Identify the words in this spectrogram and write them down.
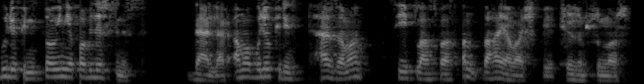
Blueprint'le oyun yapabilirsiniz derler. Ama Blueprint her zaman C++'dan daha yavaş bir çözüm sunar.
